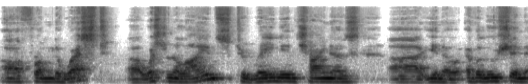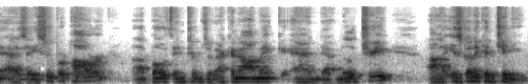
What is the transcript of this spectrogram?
uh, from the West, uh, Western alliance, to rein in China's uh, you know evolution as a superpower, uh, both in terms of economic and military, is going to continue.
